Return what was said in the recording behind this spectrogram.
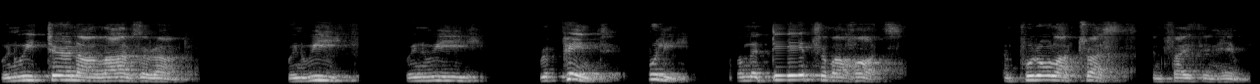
when we turn our lives around, when we when we repent fully from the depths of our hearts and put all our trust and faith in Him.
